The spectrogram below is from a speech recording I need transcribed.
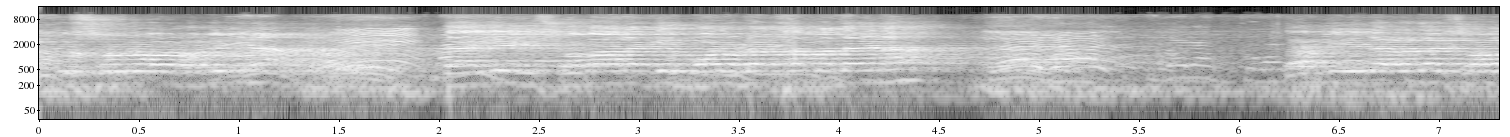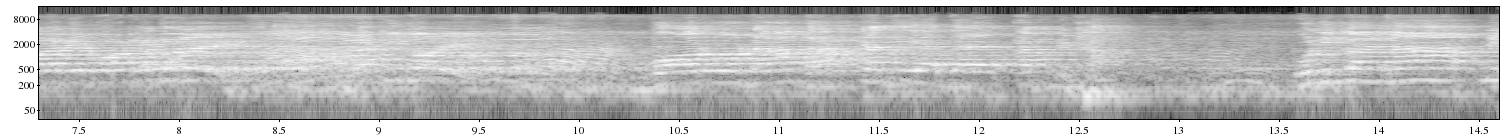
একটু ছোট হবে কিনা? তাইলে সবার আগে বড়টা খাপা দেয় না তাহলে যারা যায় সবার আগে বড়টা ধরে নাকি করে? ধাক্কা দিয়ে দেয়, আপনি উনি কয়, না, আপনি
